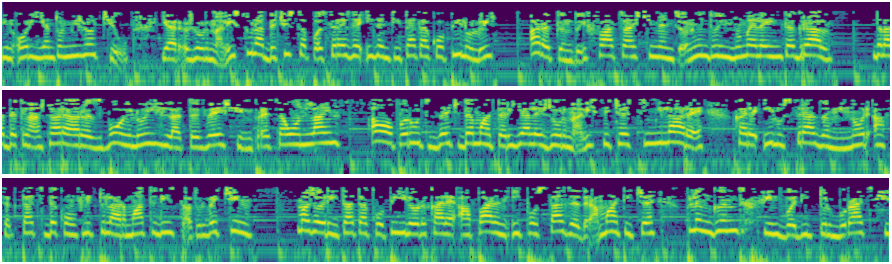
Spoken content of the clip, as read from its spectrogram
din Orientul Mijlociu, iar jurnalistul a decis să păstreze identitatea copilului, arătându-i fața și menționându-i numele integral. De la declanșarea războiului, la TV și în presa online, au apărut zeci de materiale jurnalistice similare care ilustrează minori afectați de conflictul armat din statul vecin. Majoritatea copiilor care apar în ipostaze dramatice, plângând, fiind vădit tulburați și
